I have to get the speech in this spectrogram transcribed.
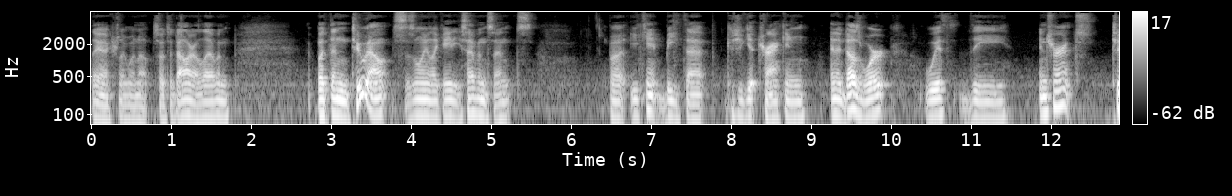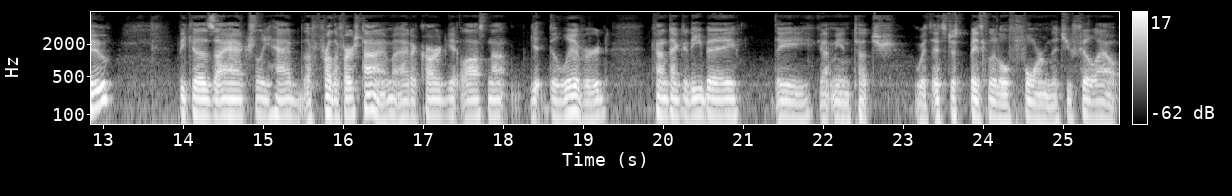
they actually went up, so it's a dollar eleven. But then two ounce is only like eighty-seven cents. But you can't beat that because you get tracking, and it does work with the insurance too because I actually had, for the first time, I had a card get lost, not get delivered. Contacted eBay. They got me in touch with, it's just basically a little form that you fill out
